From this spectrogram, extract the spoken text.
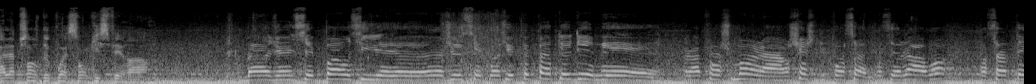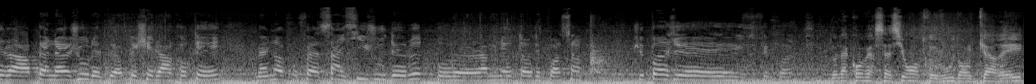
à l'absence de poisson qui se fait rare? Ben, je ne sais pas aussi, euh, je ne sais pas, je ne peux pas te dire, mais euh, là, franchement, là, on cherche du poisson. Parce que là, avant, on sortait là à peine un jour et puis on pêchait là à côté. Maintenant, il faut faire 5-6 jours de route pour euh, ramener autant de poissons. Je sais pas, je ne sais pas. Dans la conversation entre vous dans le carré,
